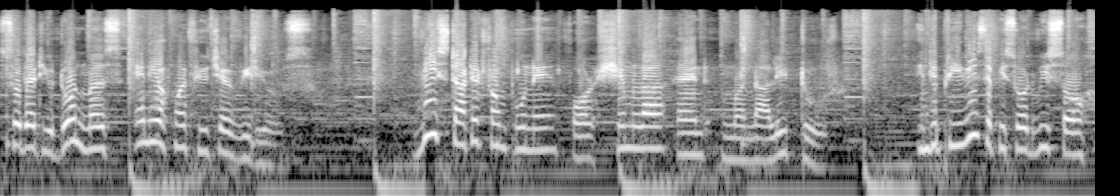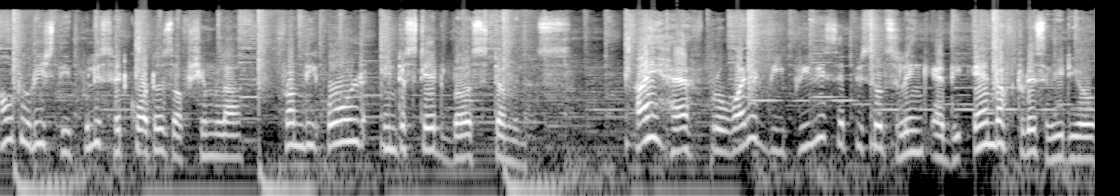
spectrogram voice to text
so that you don't miss any of my future videos. We started from Pune for Shimla and Manali tour. In the previous episode we saw how to reach the police headquarters of Shimla from the old interstate bus terminus. I have provided the previous episode's link at the end of today's video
